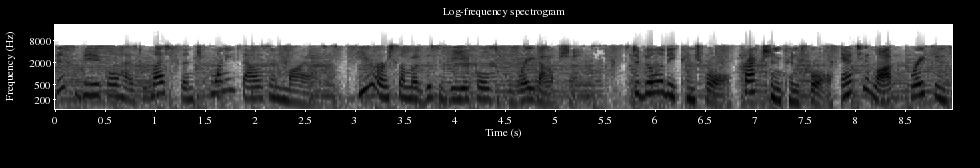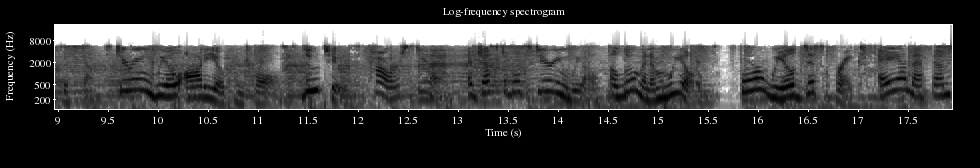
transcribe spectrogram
This vehicle has less than 20,000 miles. Here are some of this vehicle's great options. Stability control, traction control, anti-lock braking system, steering wheel audio controls, Bluetooth, power steering, adjustable steering wheel, aluminum wheels, four-wheel disc brakes, AM-FM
